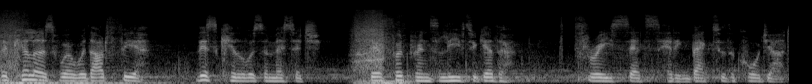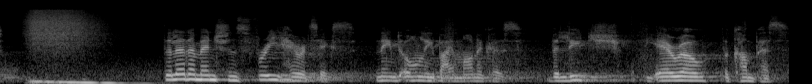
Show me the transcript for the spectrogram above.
The killers were without fear. This kill was a message. Their footprints leave together. Three sets heading back to the courtyard. The letter mentions three heretics, named only by monikers. The Leech, the Arrow, the Compass.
